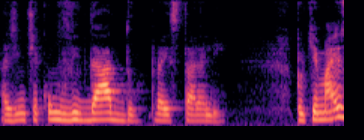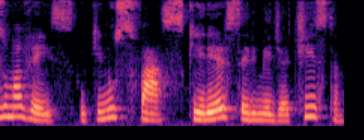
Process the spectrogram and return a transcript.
a gente é convidado para estar ali. Porque mais uma vez, o que nos faz querer ser imediatista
